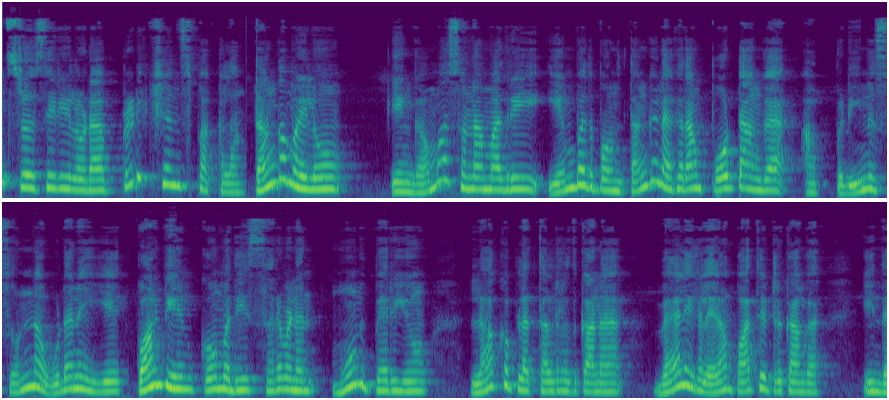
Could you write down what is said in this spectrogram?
இந்தியன் ஸ்டோர் சீரியலோட ப்ரிடிக்ஷன்ஸ் பார்க்கலாம். தங்கமயிலும் எங்க அம்மா சொன்ன மாதிரி எண்பது பவுன் தங்க நகை தான் போட்டாங்க அப்படின்னு சொன்ன உடனேயே பாண்டியன் கோமதி சரவணன் மூணு பேரையும் லாக்அப்ல தள்ளுறதுக்கான வேலைகளை எல்லாம் பார்த்துட்டு இருக்காங்க. இந்த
